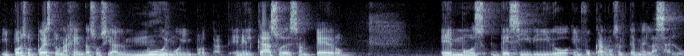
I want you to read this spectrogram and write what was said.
Y por supuesto una agenda social muy, muy importante. En el caso de San Pedro, hemos decidido enfocarnos al tema de la salud.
